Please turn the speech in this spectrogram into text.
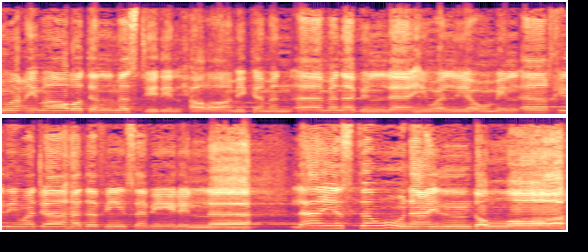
وعمارة المسجد الحرام كمن آمن بالله واليوم الآخر وجاهد في سبيل الله لا يستوون عند الله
